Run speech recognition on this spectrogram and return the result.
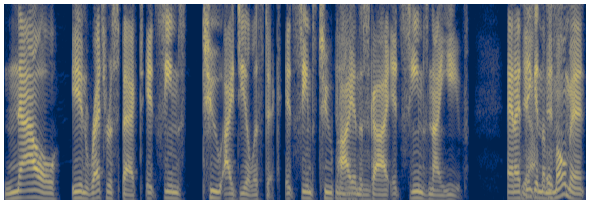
now in retrospect it seems too idealistic. It seems too pie in the Mhm. sky. It seems naive. And I think Yeah, in the it's- moment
